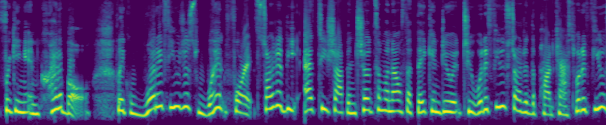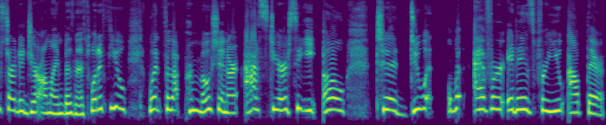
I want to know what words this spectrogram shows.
freaking incredible? Like, what if you just went for it, started the Etsy shop and showed someone else that they can do it too? What if you started the podcast? What if you started your online business? What if you went for that promotion or asked your CEO to do it, whatever it is for you out there?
